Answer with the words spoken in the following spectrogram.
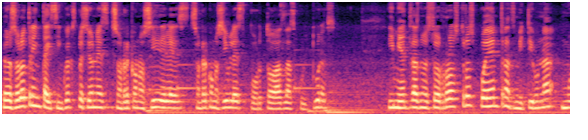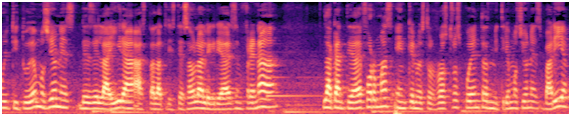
pero solo 35 expresiones son reconocibles, son reconocibles por todas las culturas. Y mientras nuestros rostros pueden transmitir una multitud de emociones, desde la ira hasta la tristeza o la alegría desenfrenada, la cantidad de formas en que nuestros rostros pueden transmitir emociones varía.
